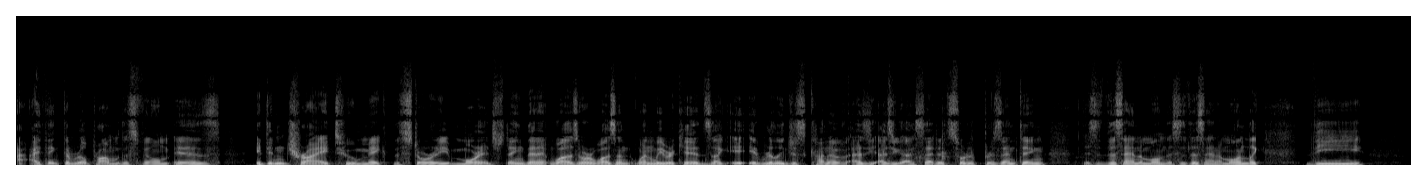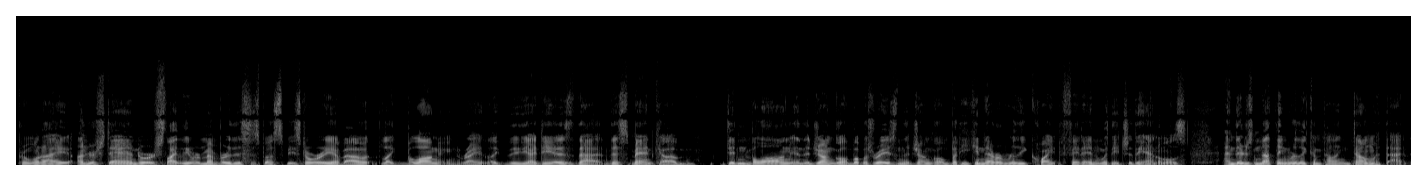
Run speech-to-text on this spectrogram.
I, I think the real problem with this film is it didn't try to make the story more interesting than it was or wasn't when we were kids. Like it, it really just kind of, as as you guys said, it's sort of presenting this is this animal and this is this animal, and like the from what I understand or slightly remember, this is supposed to be a story about like belonging, right? Like the, the idea is that this man cub didn't belong in the jungle, but was raised in the jungle, but he can never really quite fit in with each of the animals. And there's nothing really compelling done with that.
